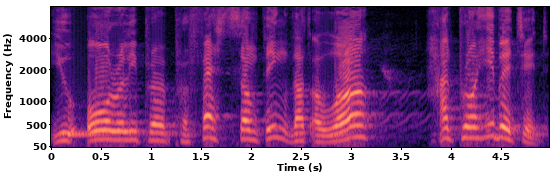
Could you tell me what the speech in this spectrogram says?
You orally pro- professed something that Allah had prohibited.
